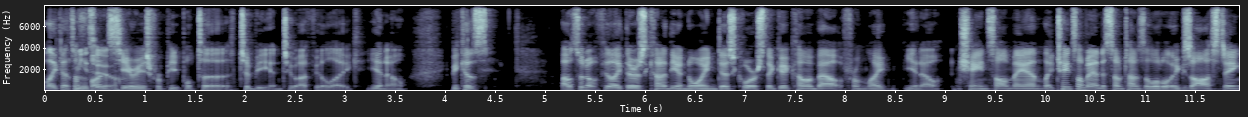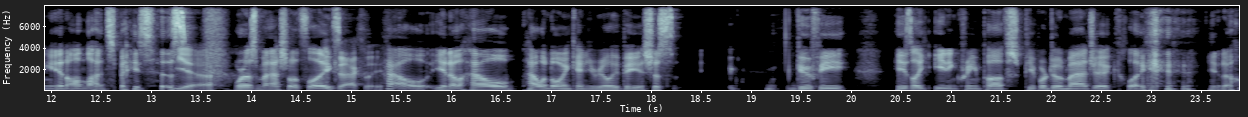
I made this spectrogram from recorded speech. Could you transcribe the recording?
like that's a Me fun too. series for people to to be into. I feel like you know because I also don't feel like there's kind of the annoying discourse that could come about from like, you know, Chainsaw Man. Like Chainsaw Man is sometimes a little exhausting in online spaces. Yeah. Whereas Mashle, it's like Exactly. How you know, how how annoying can you really be? It's just goofy. He's like eating cream puffs, people are doing magic, like you know.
